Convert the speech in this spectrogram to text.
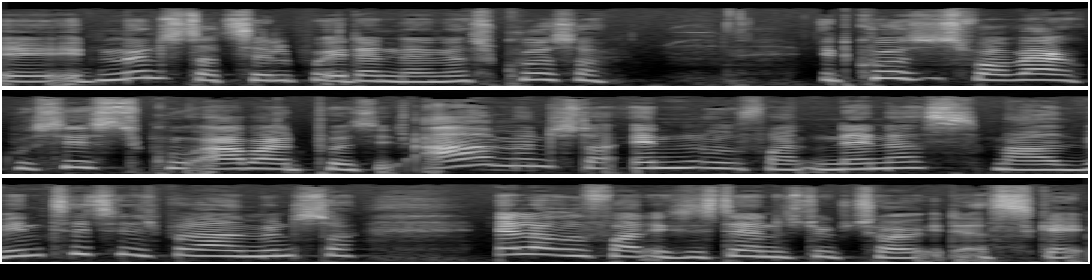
øh, et mønster til på et af Nannas kurser. Et kursus, hvor hver kursist kunne arbejde på sit eget mønster, enten ud fra Nannas meget vintage-inspirerede mønster, eller ud fra et eksisterende stykke tøj i deres skab.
